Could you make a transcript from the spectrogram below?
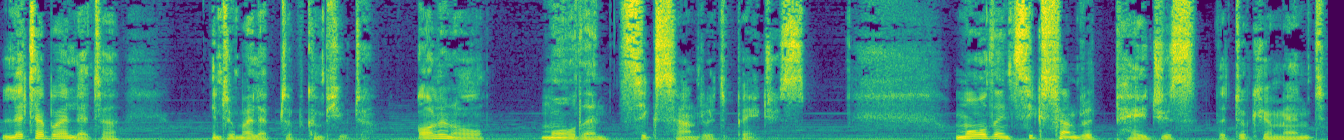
letter by letter, into my laptop computer. All in all, more than 600 pages. More than 600 pages that document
